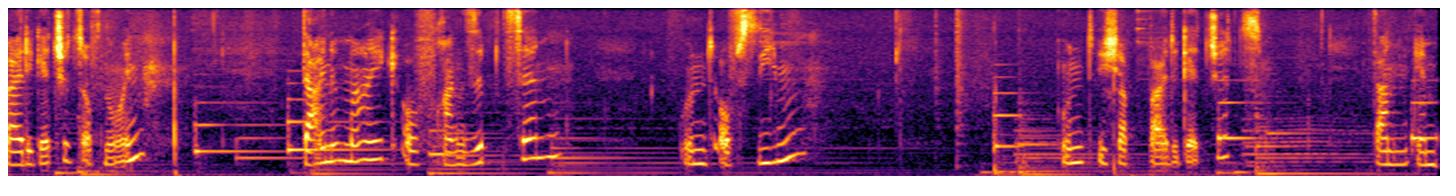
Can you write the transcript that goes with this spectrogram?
Beide Gadgets auf 9. Dynamike auf Rang 17 und auf 7. Und ich habe beide Gadgets. Dann ähm,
